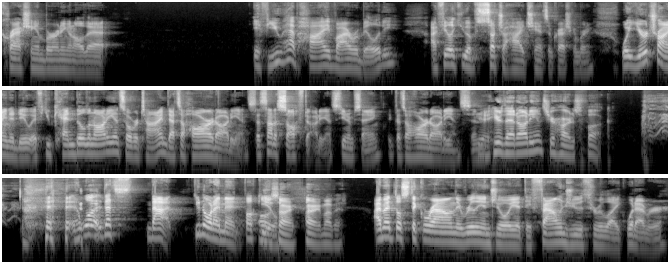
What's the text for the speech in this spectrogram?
crashing and burning and all that, if you have high virability, I feel like you have such a high chance of crashing and burning. What you're trying to do, if you can build an audience over time, that's a hard audience. That's not a soft audience. You know what I'm saying? Like that's a hard audience. And Yeah, hear that audience? You're hard as fuck. well, that's not. You know what I meant. Fuck Oh, you. sorry, sorry, my bad. I meant they'll stick around. They really enjoy it. They found you through like whatever,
